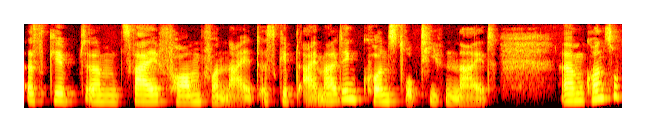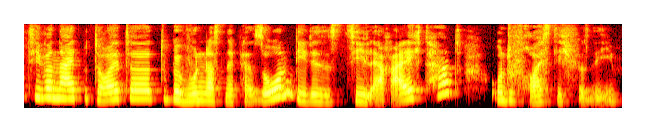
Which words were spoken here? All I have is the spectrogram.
es gibt ähm, zwei Formen von Neid. Es gibt einmal den konstruktiven Neid. Ähm, konstruktiver Neid bedeutet, du bewunderst eine Person, die dieses Ziel erreicht hat und du freust dich für sie.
